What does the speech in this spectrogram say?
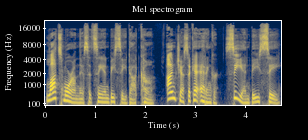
Lots more on this at CNBC.com. I'm Jessica Ettinger, CNBC.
